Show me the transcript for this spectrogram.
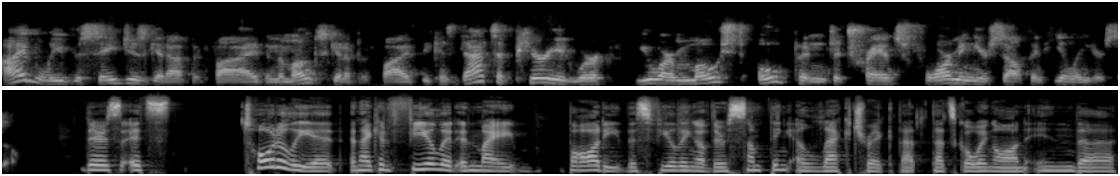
I believe the sages get up at five and the monks get up at five because that's a period where you are most open to transforming yourself and healing yourself. There's, it's totally it. And I can feel it in my body, this feeling of there's something electric that that's going on in the,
